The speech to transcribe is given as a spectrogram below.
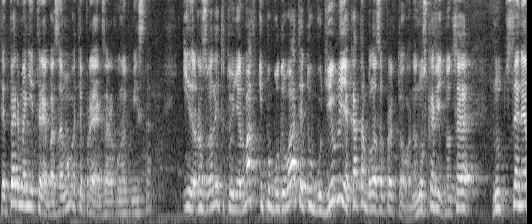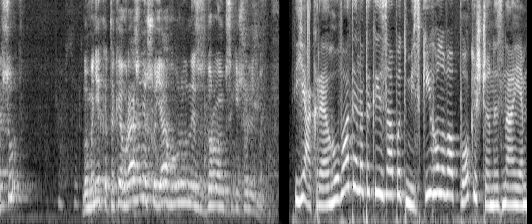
Тепер мені треба замовити проєкт за рахунок міста і розвалити той універмаг і побудувати ту будівлю, яка там була запроєктована. Ну скажіть, ну це, ну це не абсурд? Ну мені таке враження, що я говорю не з здоровими психічними людьми. Як реагувати на такий запит, міський голова поки що не знає.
